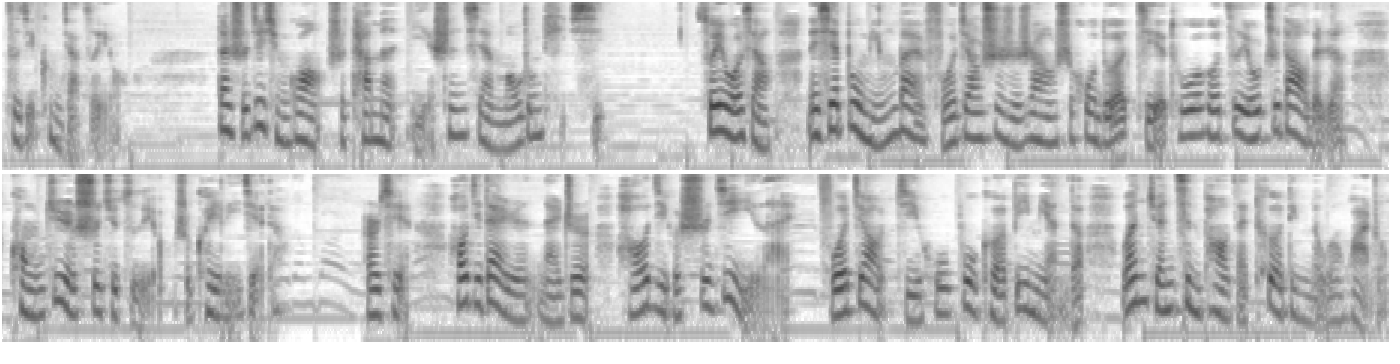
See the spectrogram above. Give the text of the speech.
自己更加自由。但实际情况是，他们也深陷某种体系。所以，我想那些不明白佛教事实上是获得解脱和自由之道的人，恐惧失去自由是可以理解的。而且，好几代人乃至好几个世纪以来，佛教几乎不可避免地完全浸泡在特定的文化中。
